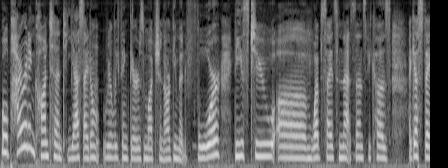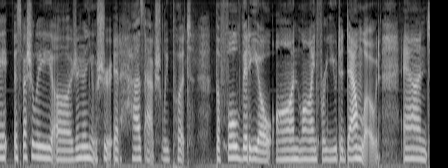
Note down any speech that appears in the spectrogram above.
Well, pirating content, yes, I don't really think there's much an argument for these two um, websites in that sense because I guess they, especially uh, 人人影视, it has actually put the full video online for you to download, and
